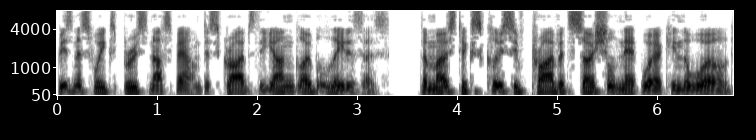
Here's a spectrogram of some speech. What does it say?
Businessweek's Bruce Nussbaum describes the young global leaders as the most exclusive private social network in the world,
